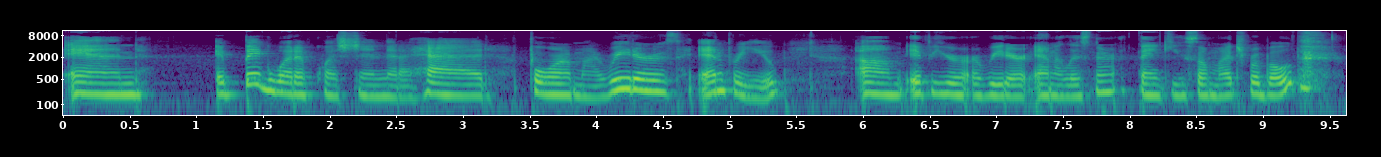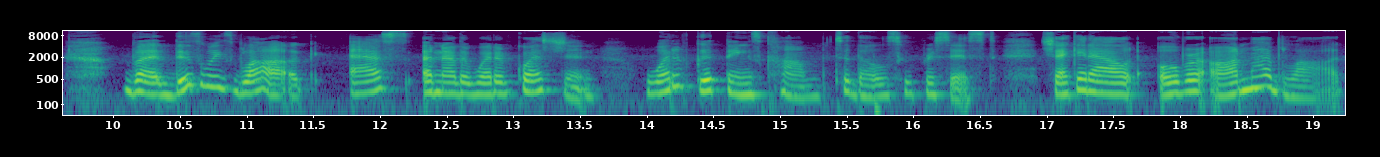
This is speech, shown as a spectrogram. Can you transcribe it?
and a big what if question that I had for my readers and for you um, if you're a reader and a listener, thank you so much for both. but this week's blog asks another what if question. What if good things come to those who persist? Check it out over on my blog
